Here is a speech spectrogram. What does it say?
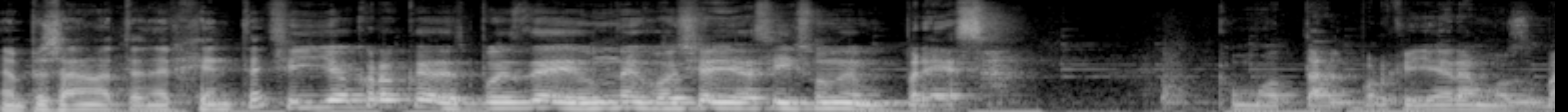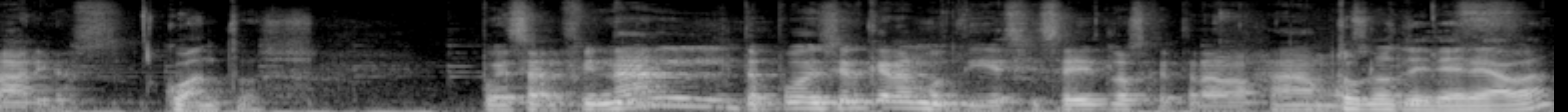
Empezaron a tener gente. Sí, yo creo que después de un negocio ya se hizo una empresa como tal, porque ya éramos varios. ¿Cuántos? Pues al final te puedo decir que éramos 16 los que trabajábamos. ¿Tú los liderabas?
